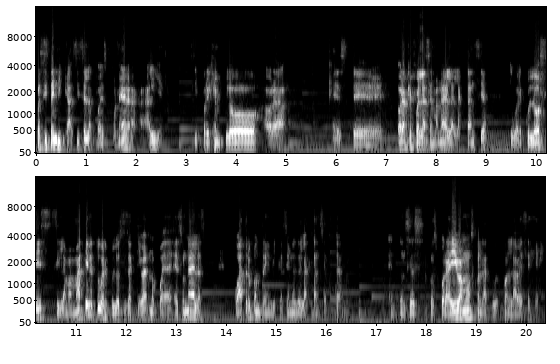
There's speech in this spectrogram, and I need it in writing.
pues sí está indicado, sí se la puedes poner a, alguien. Si, por ejemplo, ahora, este, ahora que fue la semana de la lactancia, tuberculosis, si la mamá tiene tuberculosis activa, no puede, es una de las cuatro contraindicaciones de lactancia materna. Entonces, pues por ahí vamos con la, con la BCG.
